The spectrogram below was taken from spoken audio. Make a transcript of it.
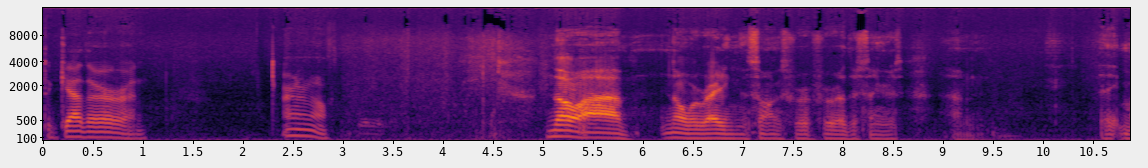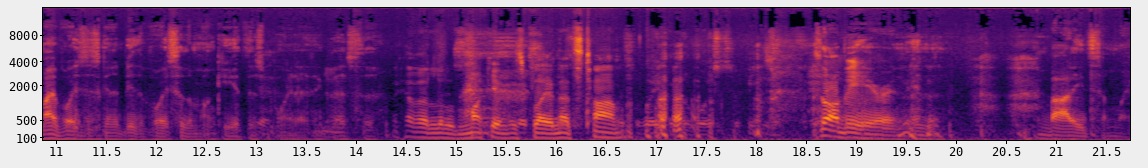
together and I don't know. No, uh, no, we're writing the songs for, for other singers. Um, I think my voice is going to be the voice of the monkey at this yeah. point. I think yeah. that's the. We have a little monkey in this play, and that's Tom. so I'll be here in, in embodied some way.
